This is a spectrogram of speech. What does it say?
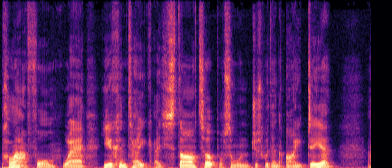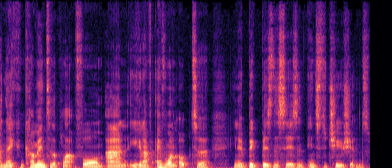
platform where you can take a startup or someone just with an idea and they can come into the platform and you can have everyone up to you know big businesses and institutions.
